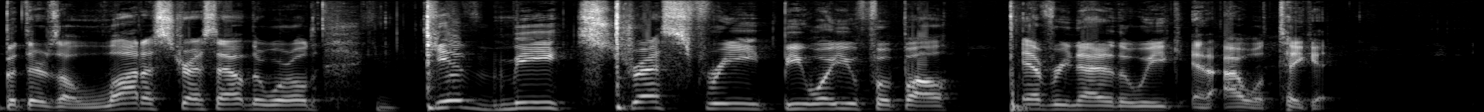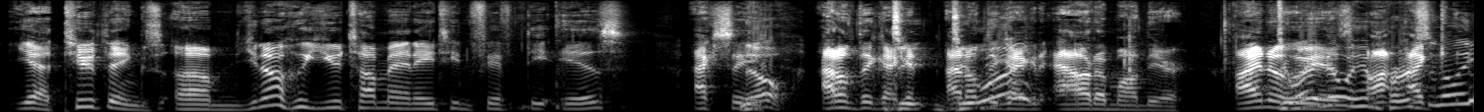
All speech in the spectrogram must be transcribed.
but there's a lot of stress out in the world. Give me stress free BYU football every night of the week, and I will take it. Yeah, two things. Um, you know who Utah Man 1850 is? Actually, No. I don't think I Do- can. I do don't think I? I can out him on the air. I know Do who I he know is. him I- I- personally?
